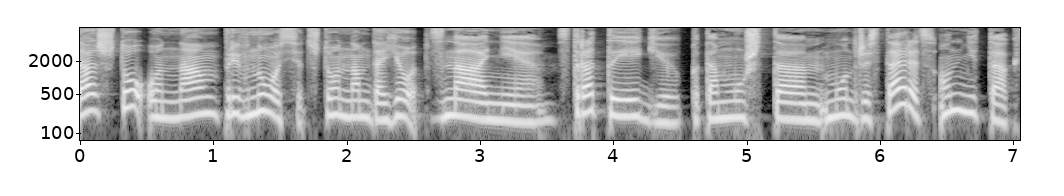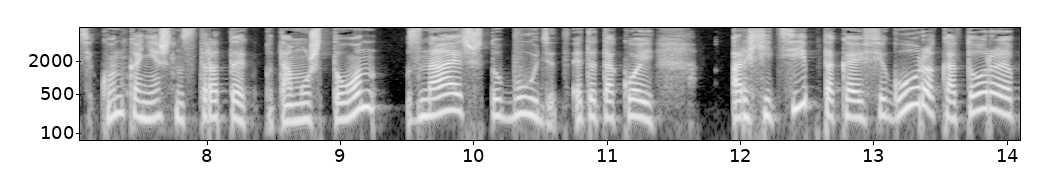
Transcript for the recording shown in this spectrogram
да, что он нам привносит, что он нам дает? Знание, стратегию, потому что мудрый старец, он не тактик, он, конечно, стратег, потому что он знает, что будет. Это такой Архетип такая фигура, которая,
